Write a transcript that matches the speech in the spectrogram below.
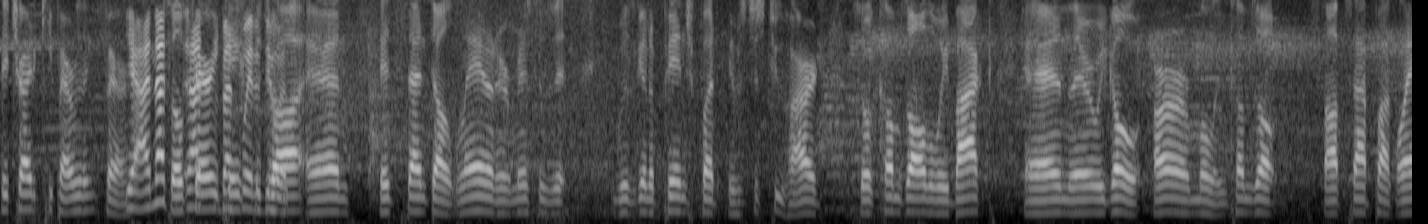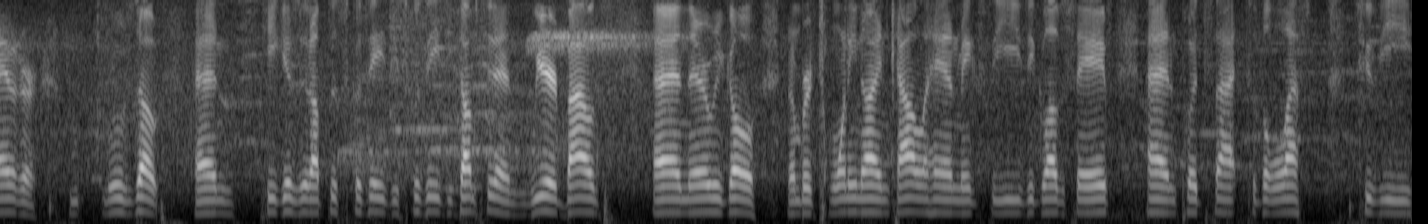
they try to keep everything fair. Yeah, and that's- so that's Ferry the best way to the do draw and it's sent out. Lanader misses it. Was going to pinch, but it was just too hard. So it comes all the way back, and there we go. Armelin comes out, stops that puck. Lanader moves out, and he gives it up to Scorsese. Scorsese dumps it in. Weird bounce. And there we go. Number 29, Callahan makes the easy glove save and puts that to the left, to the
